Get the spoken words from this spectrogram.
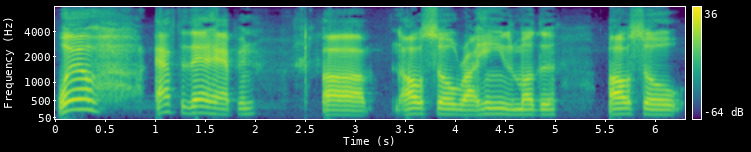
Well, after that happened, uh, also Raheem's mother also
